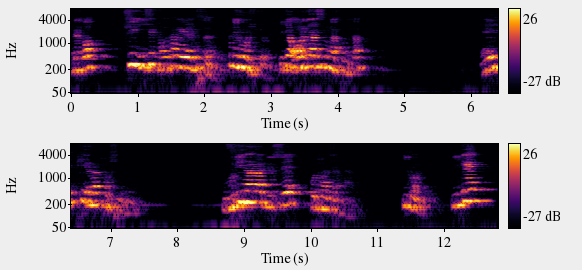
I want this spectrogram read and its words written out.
그래서 G20 정상회의를 했어요. 근데 이거 보십시오. 이게 어느 나라 신문 같습니까? AP 연합통신이에요. 우리나라 뉴스에 보도하지 않아요. 이건. 이게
